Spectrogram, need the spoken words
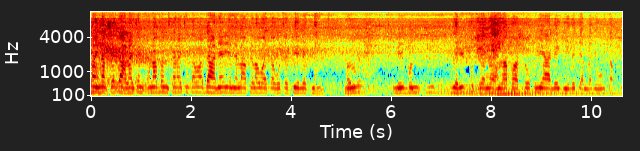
महिनाक्षर घालायचं आणि पुन्हा बंद करायचं तेव्हा जाण्या येण्याला आपल्याला वायता होतं पेरत येत नाही. म्हणून मी बंद घरी कुत्र्यांना ह्यांना पाठतो कुणी आले गेले त्यांना देऊन टाकतो.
